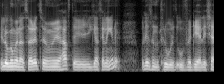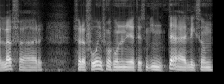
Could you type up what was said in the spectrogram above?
I låg- och mellansöret så har vi haft det i ganska länge nu. Och det är en sån otroligt ovärderlig källa för, för att få information och nyheter som inte är liksom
